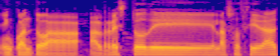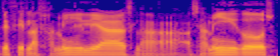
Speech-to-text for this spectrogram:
En cuanto al resto de la sociedad, es decir, las familias, los amigos,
